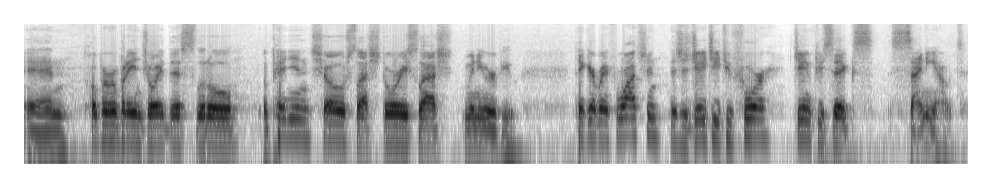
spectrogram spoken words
And hope everybody enjoyed this little opinion show slash story slash mini review. Thank you everybody for watching. This is JG24, James26, signing out.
